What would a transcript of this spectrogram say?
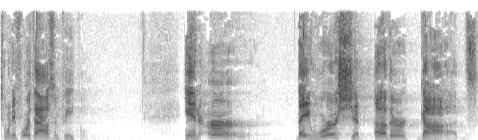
24,000 people. In Ur, they worshiped other gods.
